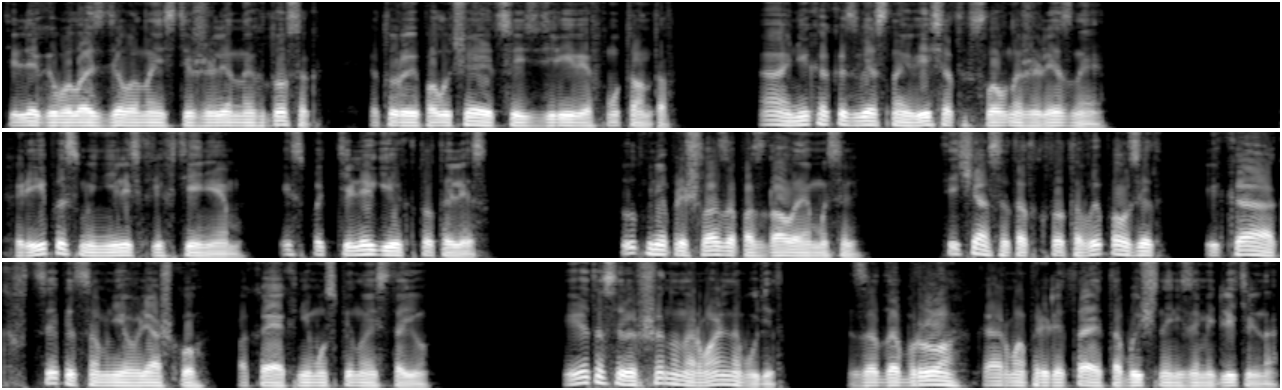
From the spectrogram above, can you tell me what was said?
Телега была сделана из тяжеленных досок, которые получаются из деревьев мутантов, а они, как известно, весят, словно железные. Хрипы сменились кряхтением. Из-под телеги кто-то лез. Тут мне пришла запоздалая мысль. Сейчас этот кто-то выползет и как вцепится мне в ляжку, пока я к нему спиной стою. И это совершенно нормально будет. За добро карма прилетает обычно незамедлительно.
